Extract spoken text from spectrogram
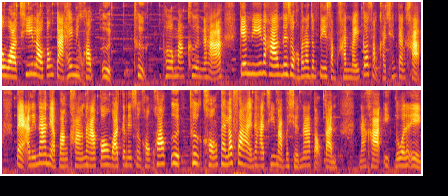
ตัวที่เราต้องการให้มีความอึดถึก เพิ่มมากขึ้นนะคะ เกมนี้นะคะในส่วนของพลังโจมตีสำคัญไหมก็สำคัญเช่นกันค่ะ แต่ arena เนี่ยบางครั้งนะคะก็วัดกันในส่วนของความอึดถึกของแต่ละฝ่ายนะคะ ที่มาเผชิญหน้าต่อกันนะคะ อีกด้วยนั่นเอง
